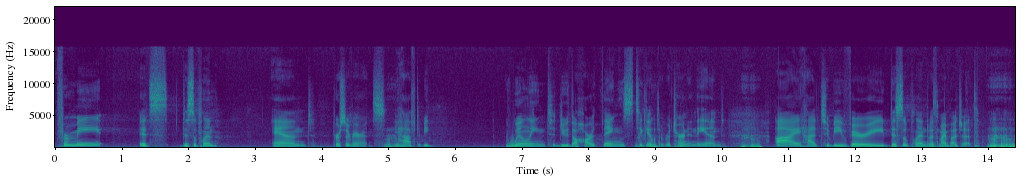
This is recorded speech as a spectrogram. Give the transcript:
For me, it's discipline and perseverance. Mm-hmm. You have to be willing to do the hard things to Mm-hmm. get the return in the end. I had to be very disciplined with my budget. Mm-hmm.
